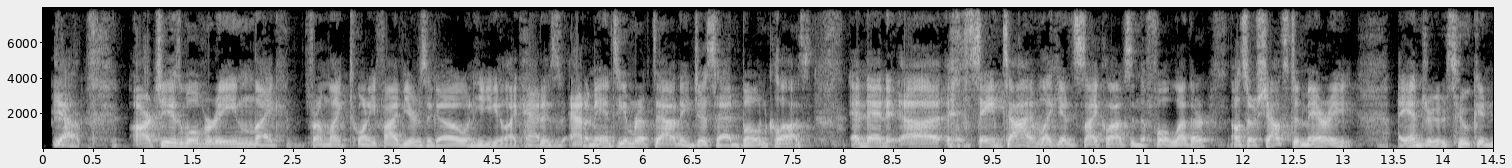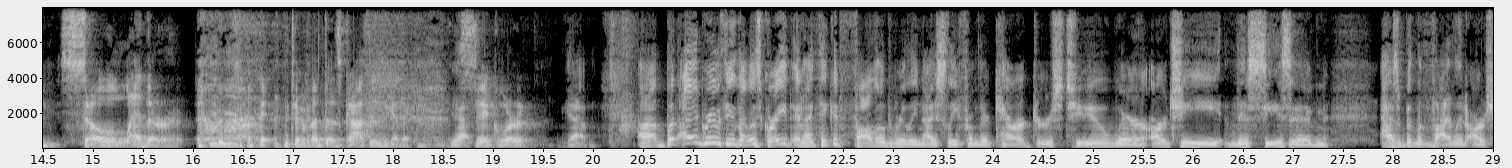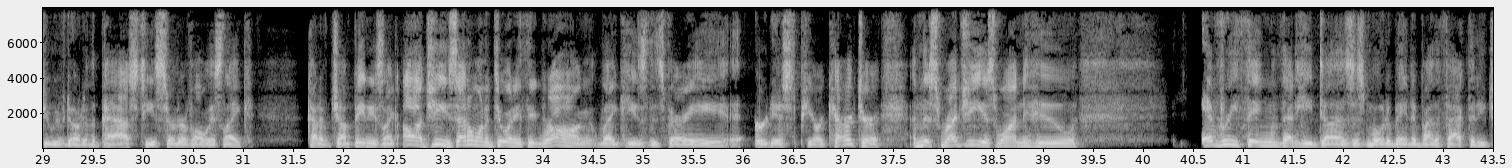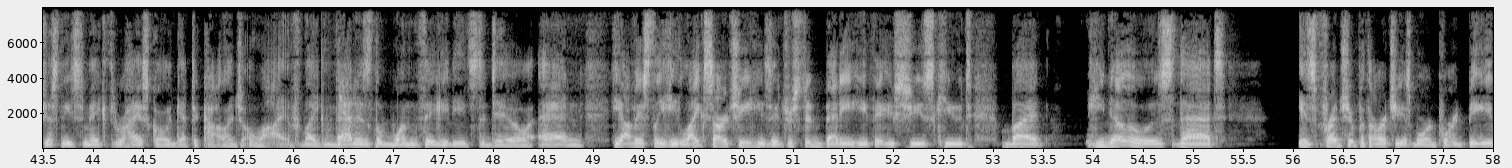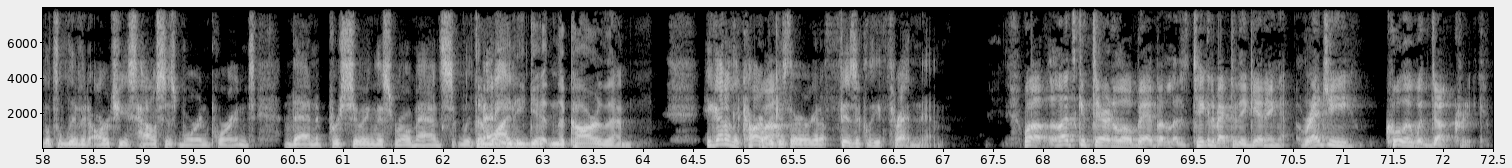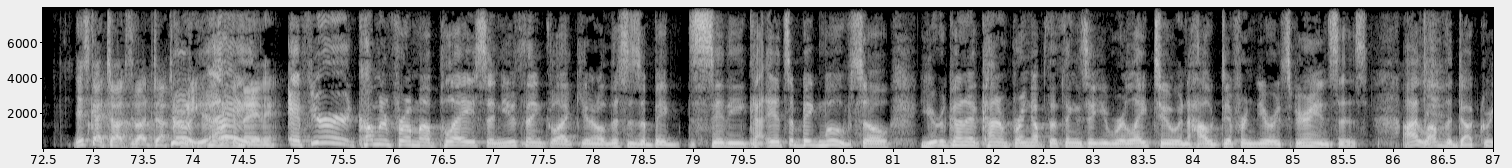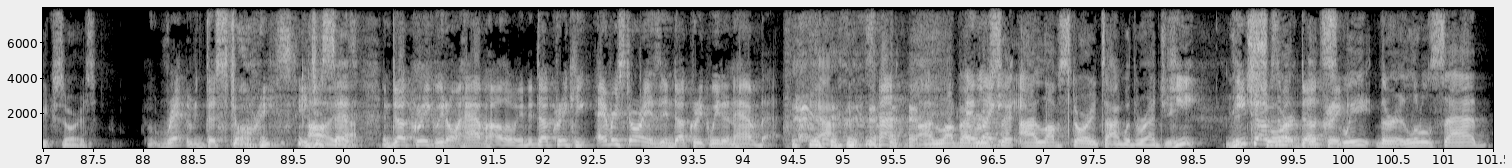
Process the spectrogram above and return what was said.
Yeah. Archie is Wolverine like from like 25 years ago when he like had his adamantium ripped out and he just had bone claws. And then uh same time like he had Cyclops in the full leather. Also shouts to Mary Andrews who can sew leather to put those costumes together. Yeah. Sick work. Yeah. Uh, but I agree with you. That was great. And I think it followed really nicely from their characters, too, where Archie this season hasn't been the violent Archie we've known in the past. He's sort of always like kind of jumping. He's like, oh, geez, I don't want to do anything wrong. Like he's this very earnest, pure character. And this Reggie is one who everything that he does is motivated by the fact that he just needs to make through high school and get to college alive. Like that is Yeah. the one thing he needs to do. And he obviously he likes Archie. He's interested in Betty. He thinks she's cute, but he knows that his friendship with Archie is more important. Being able to live at Archie's house is more important than pursuing this romance with Then Betty. why did he get in the car then? he got in the car Well- because they were going to physically threaten him. Well, let's get there in a little bit, but let's take it back to the beginning. Reggie, cool it with Duck Creek. This guy talks about Duck Creek more than anything. If you're coming from a place and you think like, you know, this is a big city, it's a big move. So you're going to kind of bring up the things that you relate to and how different your experience is. I love the Duck Creek stories. Re- the stories. He just Oh, says, yeah. in Duck Creek, we don't have Halloween. In Duck Creek, he, every story is in Duck Creek, we didn't have that. Yeah. I love every, like, si- I love story time with Reggie. He he it's talks short, about Duck Creek. sweet. They're a little sad.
